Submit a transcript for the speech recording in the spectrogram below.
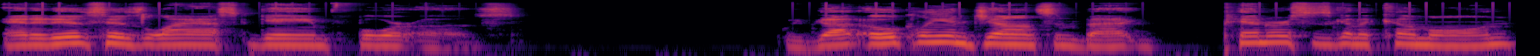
and it is his last game for us. We've got Oakley and Johnson back. Penrith is going to come on.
